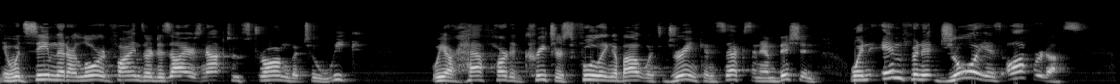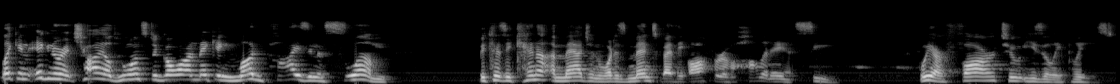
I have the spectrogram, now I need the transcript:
it would seem that our Lord finds our desires not too strong but too weak. We are half hearted creatures fooling about with drink and sex and ambition when infinite joy is offered us like an ignorant child who wants to go on making mud pies in a slum because he cannot imagine what is meant by the offer of a holiday at sea. We are far too easily pleased.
